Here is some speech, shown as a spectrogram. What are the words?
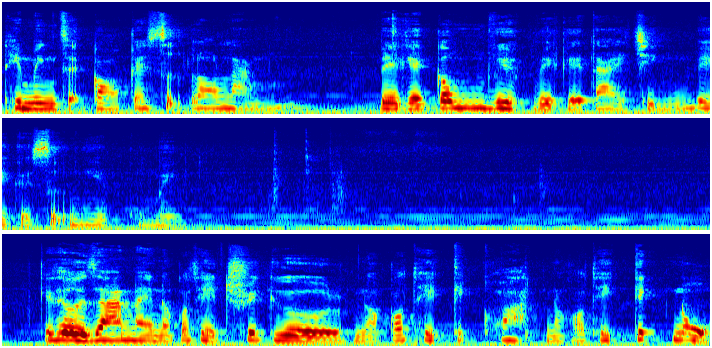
thì mình sẽ có cái sự lo lắng về cái công việc, về cái tài chính, về cái sự nghiệp của mình. Cái thời gian này nó có thể trigger, nó có thể kích hoạt, nó có thể kích nổ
